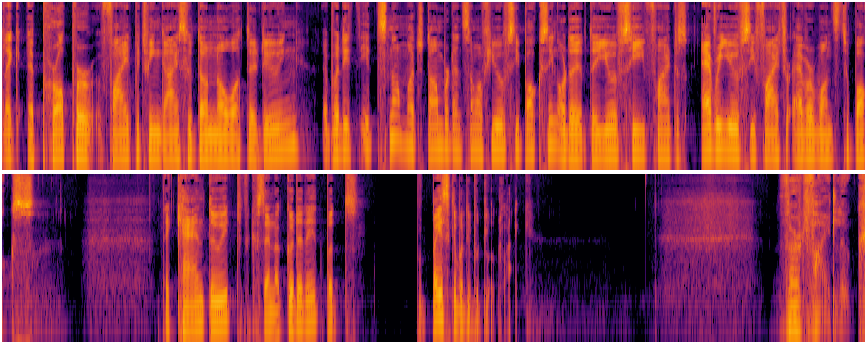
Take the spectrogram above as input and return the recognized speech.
like a proper fight between guys who don't know what they're doing. But it, it's not much dumber than some of UFC boxing or the, the UFC fighters. Every UFC fighter ever wants to box. They can't do it because they're not good at it, but, but basically what it would look like. Third fight, Luke.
